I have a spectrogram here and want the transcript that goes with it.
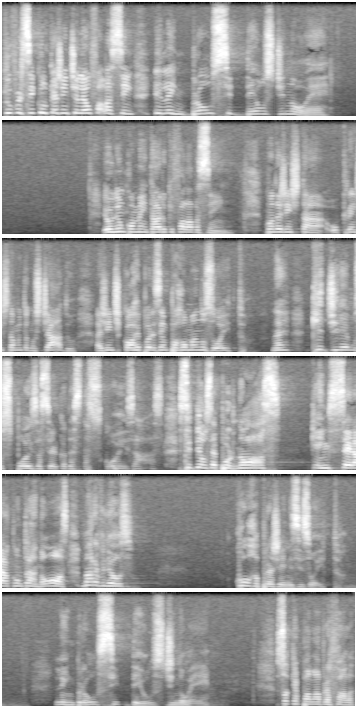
que o versículo que a gente leu fala assim: E lembrou-se Deus de Noé. Eu li um comentário que falava assim: quando a gente está, o crente está muito angustiado, a gente corre, por exemplo, para Romanos 8. Né? Que diremos, pois, acerca destas coisas? Se Deus é por nós, quem será contra nós? Maravilhoso. Corra para Gênesis 8. Lembrou-se Deus de Noé. Só que a palavra fala:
